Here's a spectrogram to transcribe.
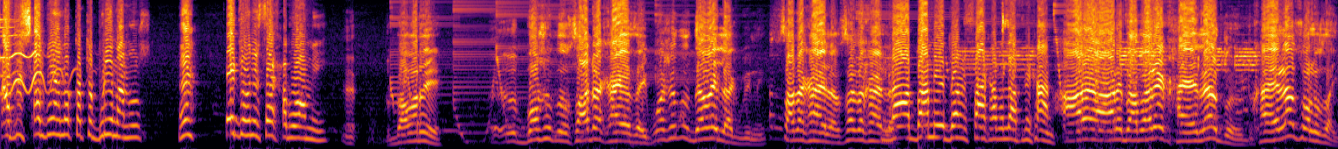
আপনি সামনে আমার কত বুড়ি মানুষ হ্যাঁ? এই ধরনের চা খাব আমি। বাবারে বসো তো চাটা খাওয়া যায় পয়সা তো দেওয়াই লাগবে না। চাটা খাওয়া দাও চাটা খাওয়া না আব্বা আমি এই ধরনের চা খাব না, আপনি খান। আরে আরে বাবারে খাইয়ে দাও তো খাইয়ে দাও চলো যাই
